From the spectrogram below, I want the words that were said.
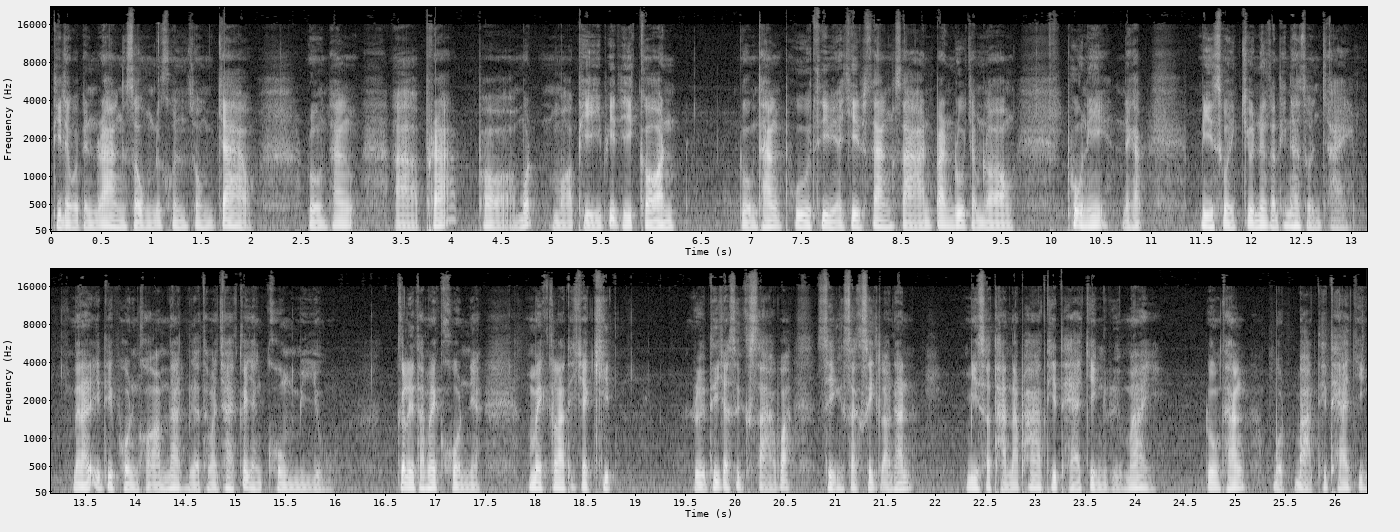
ที่เรียกว่าเป็นร่างทรงหรือคนทรงเจ้า รวมทั้งพระ พ่อมดหมอผีพิธีกร รวมทั้งผู้ที่มีอาชีพสร้างสารปั้นรูปจำลอง พวกนี้นะครับมีส่วนเกี่ยวเนื่องกันที่น่าสนใจดังนั้นอิทธิพลของอำนาจเหนือธรรมชาติก็ยังคงมีอยู่ ก็เลยทำให้คนเนี่ยไม่กล้าที่จะคิด หรือที่จะศึกษาว่าสิ่งศักดิ์สิทธิ์เหล่านั้น มีสถานภาพที่แท้จริงหรือไม่ รวมทั้งบทบาทที่แท้จริง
